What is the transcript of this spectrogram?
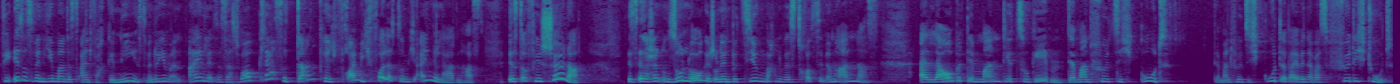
Wie ist es, wenn jemand es einfach genießt? Wenn du jemanden einlädst und sagst, wow, klasse, danke, ich freue mich voll, dass du mich eingeladen hast. Ist doch viel schöner. Es erscheint uns so logisch und in Beziehungen machen wir es trotzdem immer anders. Erlaube dem Mann dir zu geben. Der Mann fühlt sich gut, der Mann fühlt sich gut dabei, wenn er was für dich tut.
